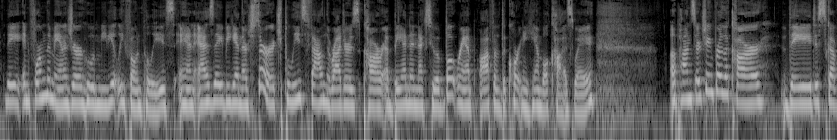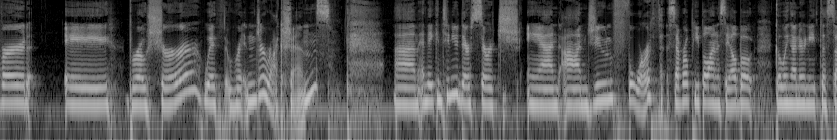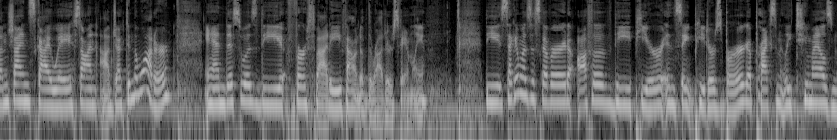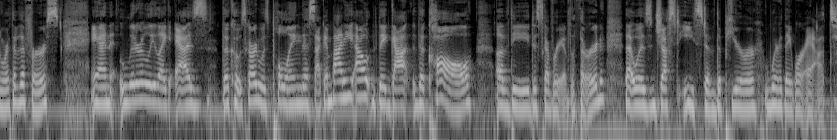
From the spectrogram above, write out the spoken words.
They informed the manager, who immediately phoned police. And as they began their search, police found the Rogers car abandoned next to a boat ramp off of the Courtney Campbell Causeway. Upon searching for the car, they discovered a brochure with written directions. Um, and they continued their search. And on June 4th, several people on a sailboat going underneath the Sunshine Skyway saw an object in the water. And this was the first body found of the Rogers family. The second was discovered off of the pier in St. Petersburg, approximately two miles north of the first. And literally, like, as the Coast Guard was pulling the second body out, they got the call of the discovery of the third that was just east of the pier where they were at.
